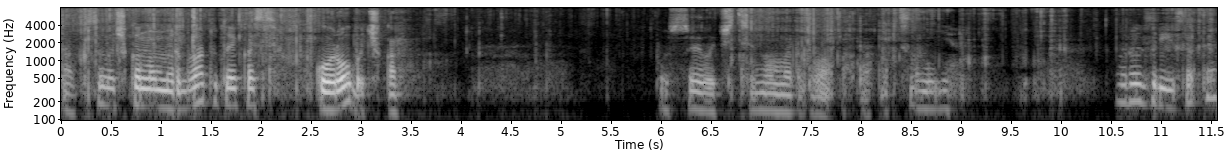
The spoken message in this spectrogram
Так, силочка номер 2. Тут якась коробочка. Посилочці номер 2. Так, як це нам її розрізати.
